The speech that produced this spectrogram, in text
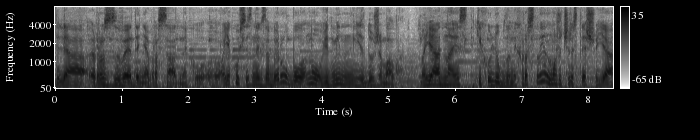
для розведення в розсаднику, а якусь із них заберу, бо ну, відмінність дуже мала. Моя одна із таких улюблених рослин, може через те, що я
